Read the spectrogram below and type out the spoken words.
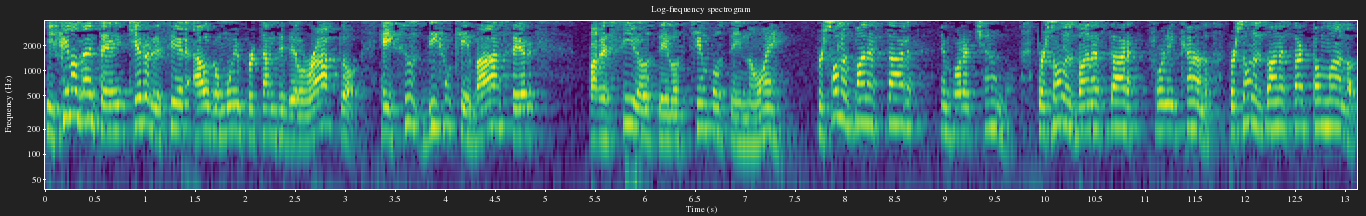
Y finalmente, quiero decir algo muy importante del rapto. Jesús dijo que va a ser parecidos de los tiempos de Noé. Personas van a estar emborrachando, personas van a estar fornicando, personas van a estar tomando,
